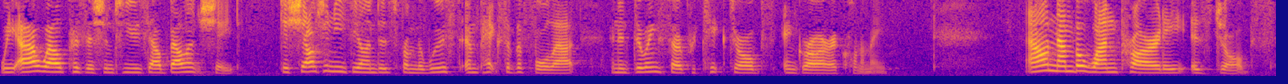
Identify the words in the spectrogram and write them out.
we are well positioned to use our balance sheet to shelter New Zealanders from the worst impacts of the fallout and in doing so protect jobs and grow our economy. Our number one priority is jobs,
